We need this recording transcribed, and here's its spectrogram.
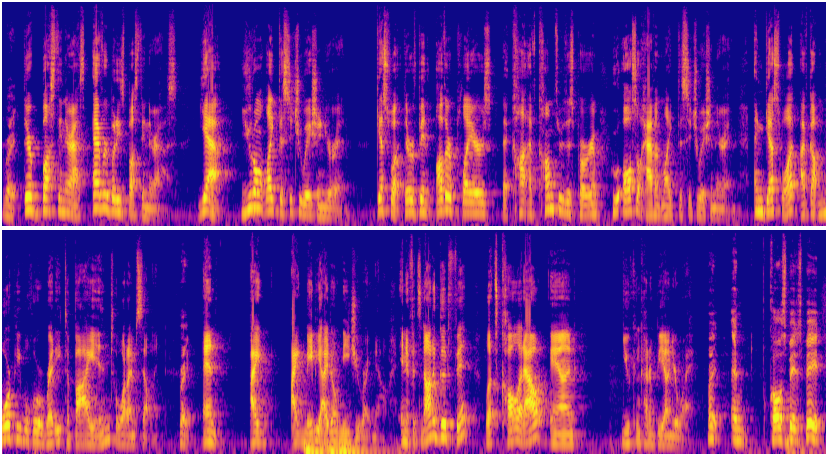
Right. They're busting their ass. Everybody's busting their ass. Yeah, you don't like the situation you're in. Guess what? There have been other players that have come through this program who also haven't liked the situation they're in. And guess what? I've got more people who are ready to buy into what I'm selling. Right. And I I maybe I don't need you right now. And if it's not a good fit, let's call it out and you can kind of be on your way. Right. And call a spade a spade,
